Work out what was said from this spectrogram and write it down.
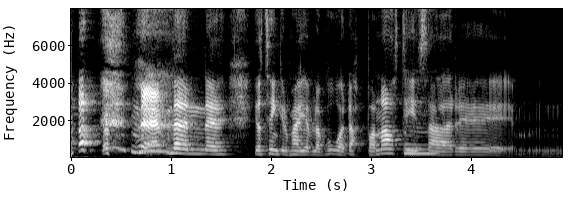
Nej men eh, jag tänker de här jävla vårdapparna att det är Mm. så här eh, mm,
